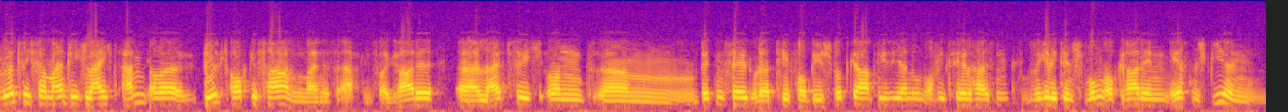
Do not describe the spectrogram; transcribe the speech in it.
hört sich vermeintlich leicht an, aber birgt auch Gefahren meines Erachtens, weil gerade äh, Leipzig und ähm, Bittenfeld oder TVB Stuttgart, wie sie ja nun offiziell heißen, sicherlich den Schwung auch gerade in den ersten Spielen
